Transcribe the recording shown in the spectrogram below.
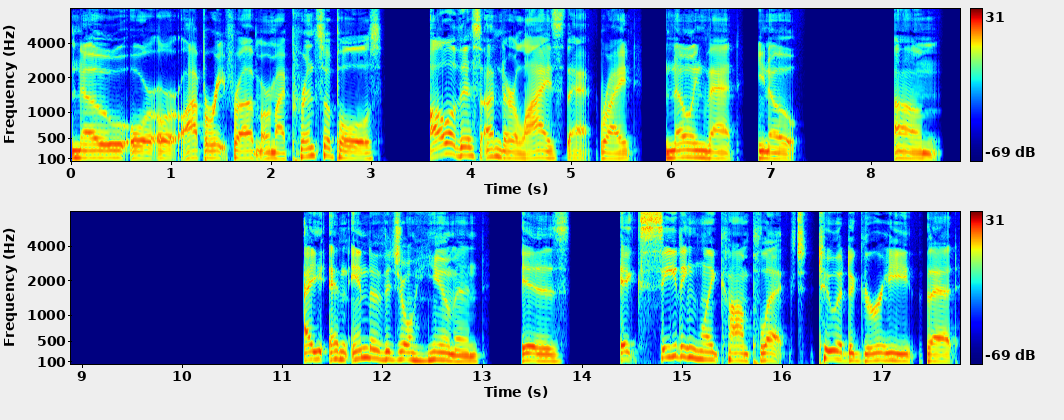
know or, or operate from, or my principles, all of this underlies that, right? Knowing that, you know, um, a, an individual human is exceedingly complex to a degree that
